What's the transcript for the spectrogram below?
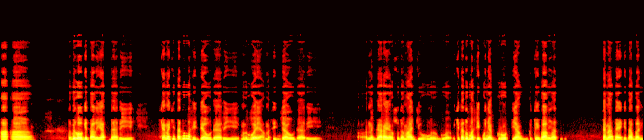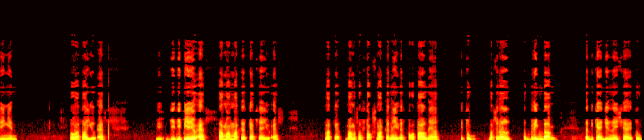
Ah, uh -uh. Tapi kalau kita lihat dari karena kita tuh masih jauh dari menurut gue ya masih jauh dari uh, negara yang sudah maju menurut gue kita tuh masih punya growth yang gede banget karena kayak kita bandingin kalau nggak salah US GDP US sama market capnya US market masa stocks marketnya US totalnya itu maksudnya berimbang. Tapi kayak di Indonesia itu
